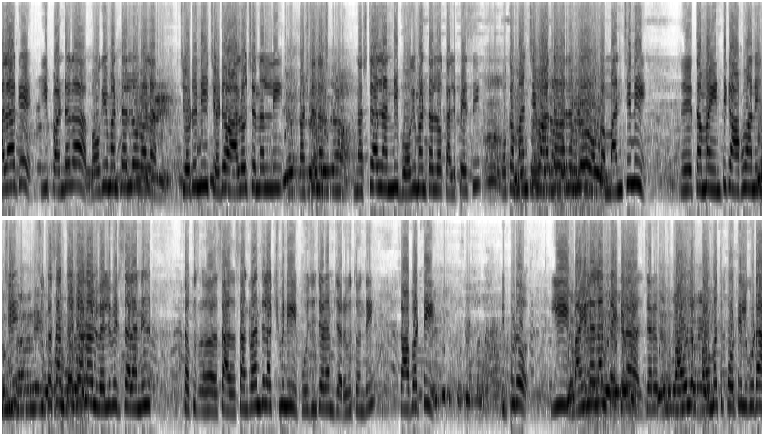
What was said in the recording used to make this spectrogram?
అలాగే ఈ పండుగ భోగి మంటల్లో వాళ్ళ చెడుని చెడు ఆలోచనల్ని కష్ట నష్టాలన్నీ భోగి మంటల్లో కలిపేసి ఒక మంచి వాతావరణంలో ఒక మంచిని తమ ఇంటికి ఆహ్వానించి సుఖ సంతోషాలు వెల్లివిరసాలని స- సంక్రాంతి లక్ష్మిని పూజించడం జరుగుతుంది. కాబట్టి ఇప్పుడు ఈ మహిళలంతా ఇక్కడ జర బహుమతి పోటీలు కూడా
